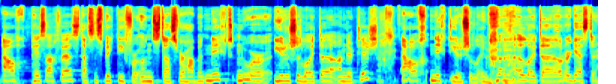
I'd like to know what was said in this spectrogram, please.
Auch Pesachfest, das ist wichtig für uns, dass wir haben nicht nur jüdische Leute an der Tisch, auch nicht jüdische ja. Leute oder Gäste.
